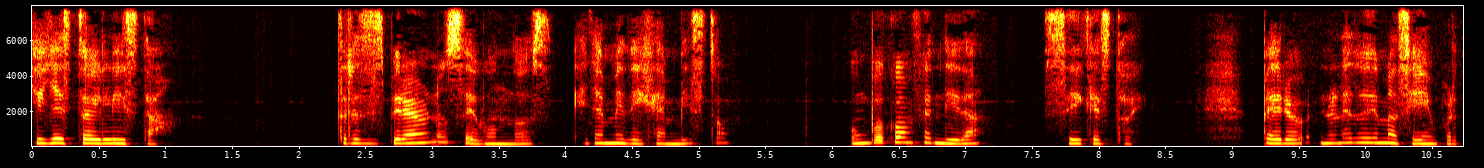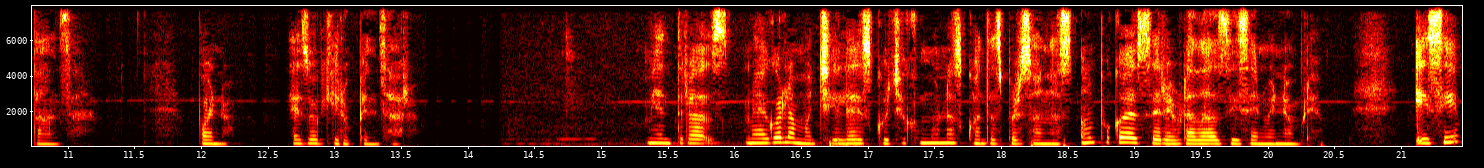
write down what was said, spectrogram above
Yo ya estoy lista. Tras esperar unos segundos, ella me deja en visto. Un poco ofendida, sí que estoy pero no le doy demasiada importancia. Bueno, eso quiero pensar. Mientras me hago la mochila, escucho como unas cuantas personas un poco descerebradas dicen mi nombre. Y sí,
